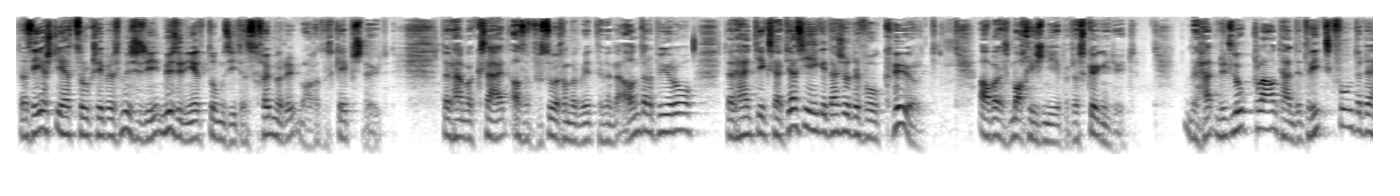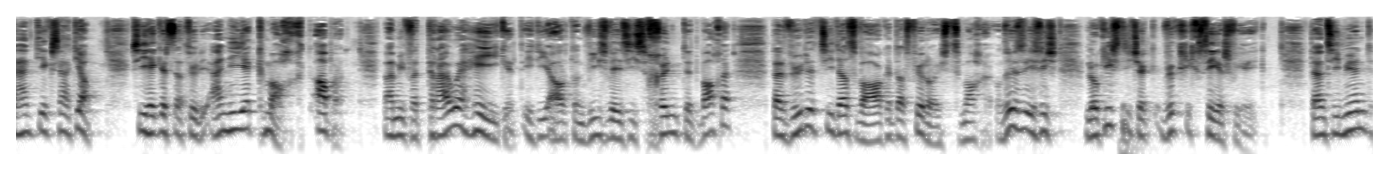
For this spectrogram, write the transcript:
Das erste hat zurückgeschrieben, das müssen, müssen Irrtum sein, das können wir nicht machen, das gibt's nicht. Dann haben wir gesagt, also versuchen wir mit einem anderen Büro. Dann haben die gesagt, ja, sie hätten das schon davon gehört. Aber das mache ich nie, das ich nicht. Wir haben nicht gelassen, haben den Dritz gefunden, dann haben die gesagt, ja, sie hätten es natürlich auch nie gemacht. Aber wenn wir Vertrauen hegen in die Art und Weise, wie sie es könnten machen, dann würden sie das wagen, das für uns zu machen. Und das ist logistisch wirklich sehr schwierig. Denn sie müssen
